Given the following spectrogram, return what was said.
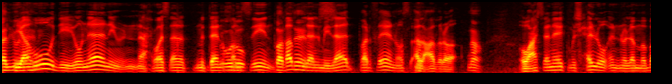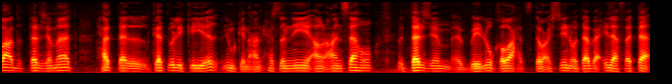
اليوناني. يهودي يوناني نحو سنة 250 قبل. الميلاد بارثينوس نعم. العذراء نعم وعشان هيك مش حلو إنه لما بعض الترجمات حتى الكاثوليكية يمكن عن حسن نية أو عن سهو بترجم بلوقا 1 26 وتابع إلى فتاة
